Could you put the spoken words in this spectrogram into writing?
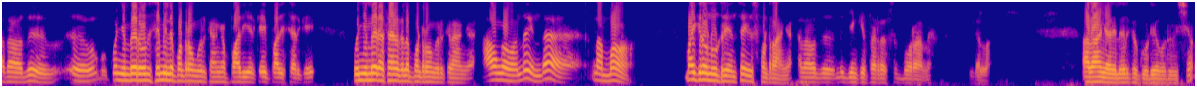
அதாவது கொஞ்சம் பேர் வந்து செமியில் பண்ணுறவங்க இருக்காங்க. பாதி இயற்கை பாதி செயற்கை. கொஞ்சம் பேர் ரசாயனத்தில் பண்ணுறவங்க இருக்கிறாங்க. அவங்க வந்து இந்த நம்ம மைக்ரோ நியூட்ரியன்ஸை யூஸ் பண்ணுறாங்க அதாவது இந்த ஜிங்கி ஃபெரஸ் போரானு இதெல்லாம். அதாங்க அதில் இருக்கக்கூடிய ஒரு விஷயம்.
